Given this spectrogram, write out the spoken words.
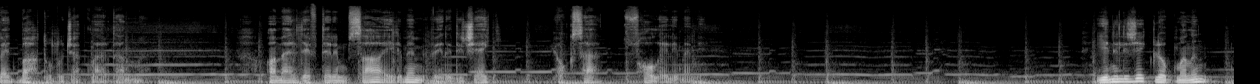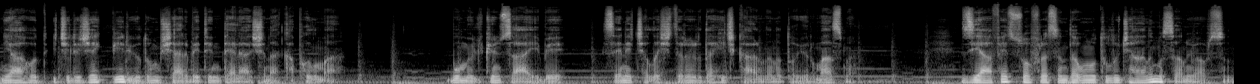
bedbaht olacaklardan mı? Amel defterim sağ elime mi verilecek yoksa sol elime mi?'' Yenilecek lokmanın yahut içilecek bir yudum şerbetin telaşına kapılma. Bu mülkün sahibi seni çalıştırır da hiç karnını doyurmaz mı? Ziyafet sofrasında unutulacağını mı sanıyorsun?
